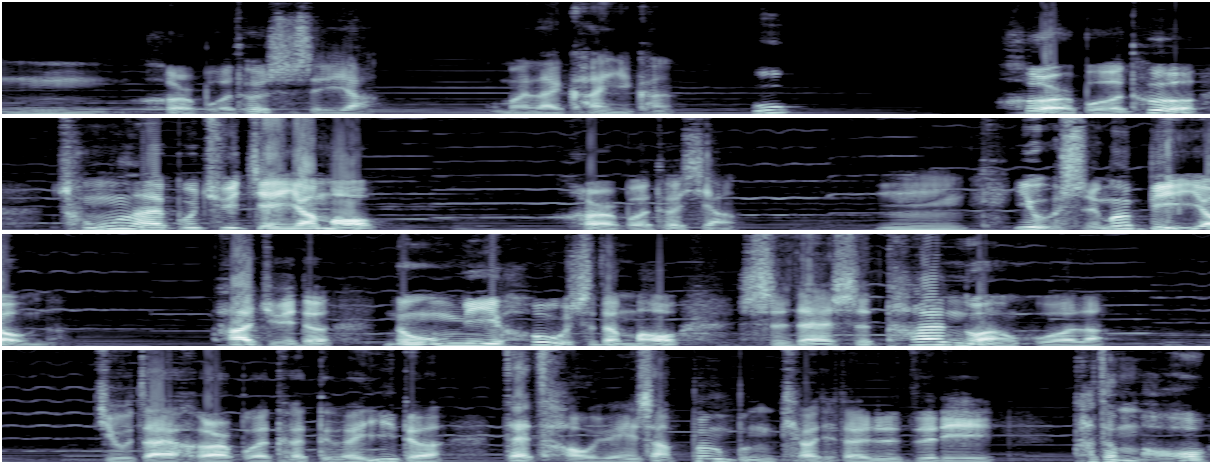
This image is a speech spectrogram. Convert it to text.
嗯，赫尔伯特是谁呀？我们来看一看。哦，赫尔伯特从来不去剪羊毛。赫尔伯特想，嗯，有什么必要呢？他觉得浓密厚实的毛实在是太暖和了。就在赫尔伯特得意的在草原上蹦蹦跳跳的日子里，他的毛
